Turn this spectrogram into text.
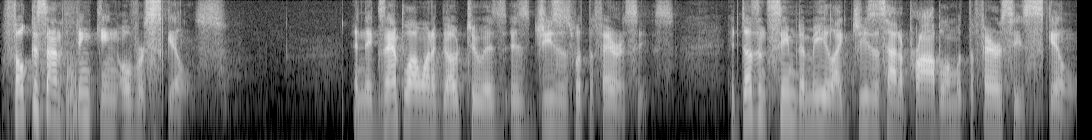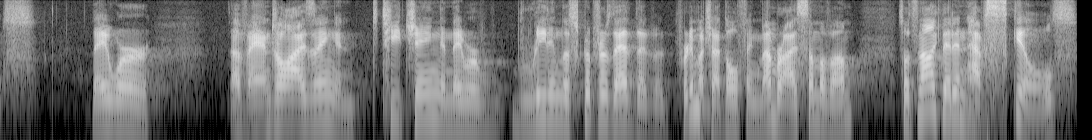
focus on thinking over skills. And the example I want to go to is, is Jesus with the Pharisees. It doesn't seem to me like Jesus had a problem with the Pharisees' skills. They were evangelizing and teaching, and they were reading the scriptures. They, had, they pretty much had the whole thing memorized, some of them. So it's not like they didn't have skills.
